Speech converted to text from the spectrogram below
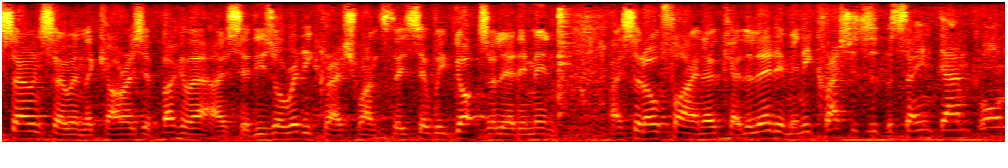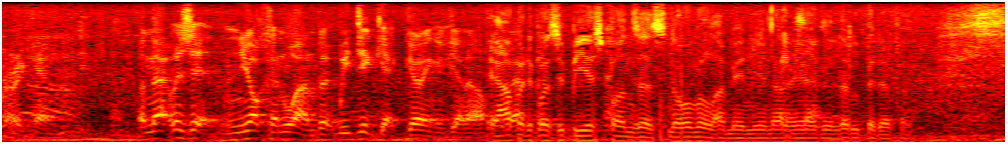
so and so in the car. I said bugger that. I said he's already crashed once. They said we've got to let him in. I said oh fine okay. They let him in. He crashes at the same damn corner again, and that was it. And Jochen won, but we did get going again after Yeah, that. but it was a beer sponsor. It's normal. I mean, you know, Exactly. had a little bit of a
